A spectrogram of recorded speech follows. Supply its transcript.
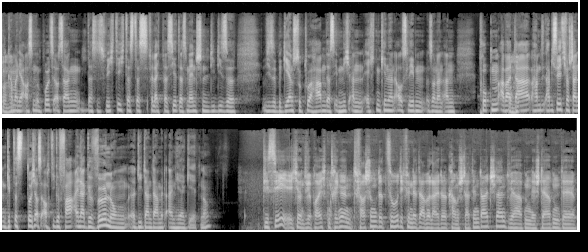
Aha. kann man ja aus dem Impuls auch sagen, das ist wichtig, dass das vielleicht passiert, dass Menschen, die diese, diese Begehrensstruktur haben, das eben nicht an echten Kindern ausleben, sondern an Puppen, aber mhm. da habe hab ich es richtig verstanden, gibt es durchaus auch die Gefahr einer Gewöhnung, äh, die dann damit einhergeht, ne? Die sehe ich und wir bräuchten dringend Forschung dazu. Die findet aber leider kaum statt in Deutschland. Wir haben eine sterbende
